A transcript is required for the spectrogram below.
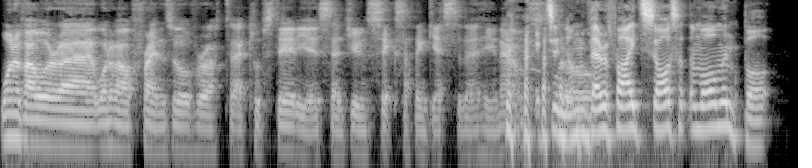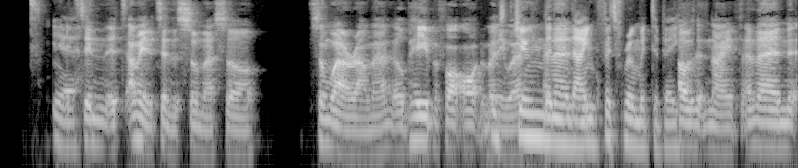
One of our uh, one of our friends over at uh, Club Stadia said June sixth. I think yesterday he announced. It's an unverified source at the moment, but yeah, It's in. It's. I mean, it's in the summer, so somewhere around there. It'll be here before autumn it's anyway. June the And then- 9th. It's rumored to be. Oh, was it 9th? And then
